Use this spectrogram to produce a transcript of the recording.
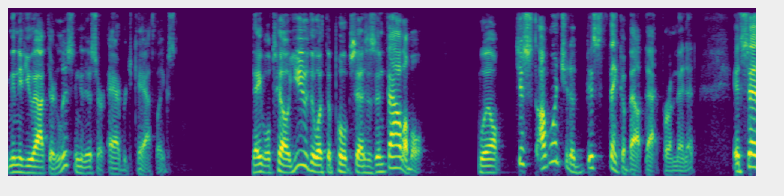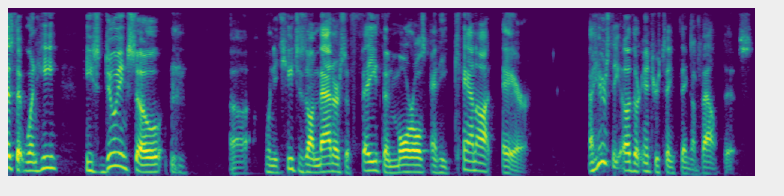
many of you out there listening to this are average Catholics, they will tell you that what the pope says is infallible. Well, just I want you to just think about that for a minute. It says that when he he's doing so, uh, when he teaches on matters of faith and morals, and he cannot err. Now, here's the other interesting thing about this.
